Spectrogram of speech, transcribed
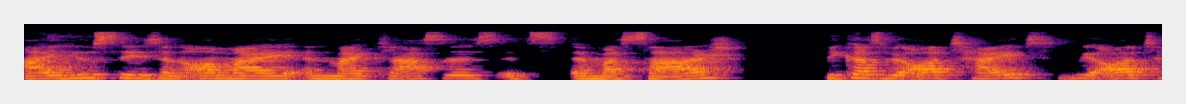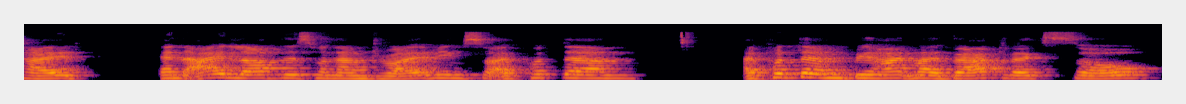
I use these in all my in my classes. It's a massage because we're all tight. We're all tight. And I love this when I'm driving. So I put them I put them behind my back like so,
